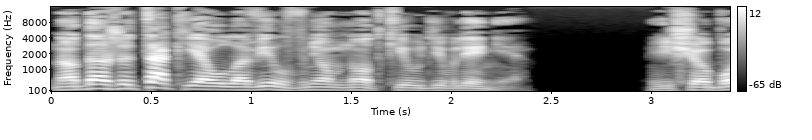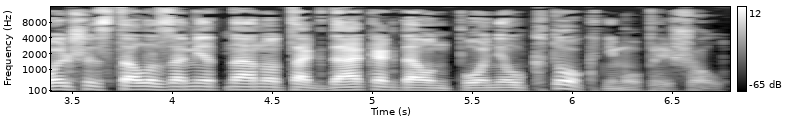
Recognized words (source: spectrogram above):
но даже так я уловил в нем нотки удивления. Еще больше стало заметно оно тогда, когда он понял, кто к нему пришел.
